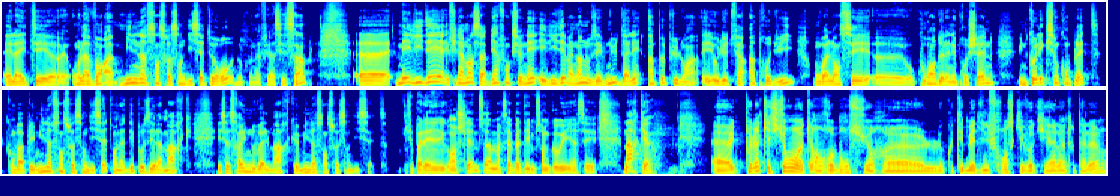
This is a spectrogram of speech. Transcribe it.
Elle a été, euh, on la vend à 1977 euros, donc on a fait assez simple. Euh, mais l'idée, finalement, ça a bien fonctionné. Et l'idée maintenant nous est venue d'aller un peu plus loin. Et au lieu de faire un produit, on va lancer euh, au courant de l'année prochaine une collection complète qu'on va appeler 1977. On a déposé la marque et ce sera une nouvelle marque 1977. C'est pas l'année du Grand Chelem, ça, Marc Sabaté Il me semble que oui. Hein, Marc. Euh, première question euh, en rebond sur euh, le côté Made in France qu'évoquait Alain tout à l'heure.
